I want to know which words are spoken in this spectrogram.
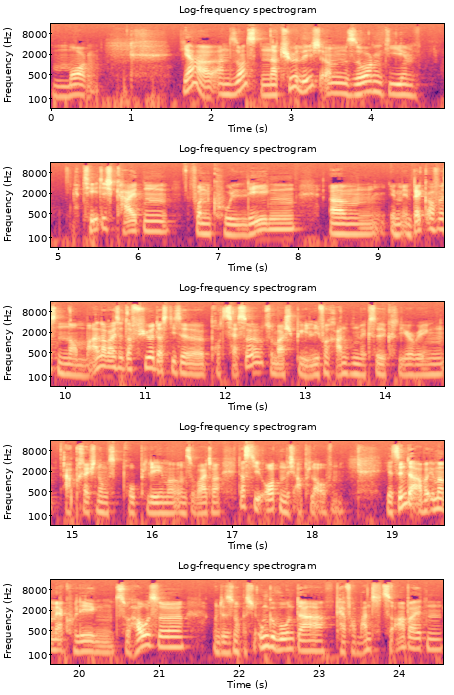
morgen. Ja, ansonsten natürlich ähm, sorgen die Tätigkeiten von Kollegen ähm, im, im Backoffice normalerweise dafür, dass diese Prozesse, zum Beispiel Lieferantenwechsel, Clearing, Abrechnungsprobleme und so weiter, dass die ordentlich ablaufen. Jetzt sind da aber immer mehr Kollegen zu Hause und es ist noch ein bisschen ungewohnt da, performant zu arbeiten.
